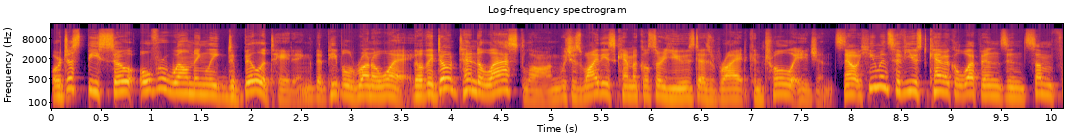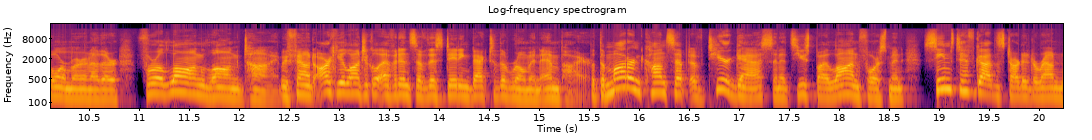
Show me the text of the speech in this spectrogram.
or just be so overwhelmingly debilitating that people run away, though they don't tend to last long, which is why these chemicals are used as riot control agents. Now, humans have used chemical weapons in some form or another for a long, long time. We found archaeological evidence of this dating back to the Roman Empire. But the modern concept of tear gas and its use by law enforcement seems to have gotten started around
